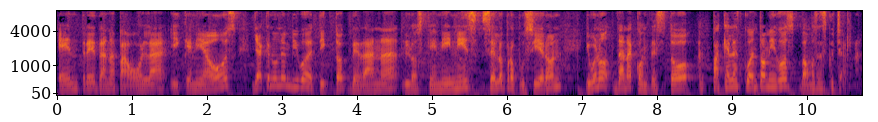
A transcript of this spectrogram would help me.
entre Dana Paola y Kenia Oz, ya que en un en vivo de TikTok de Dana, los Keninis se lo propusieron y bueno, Dana contestó, ¿para qué les cuento amigos? Vamos a escucharla.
